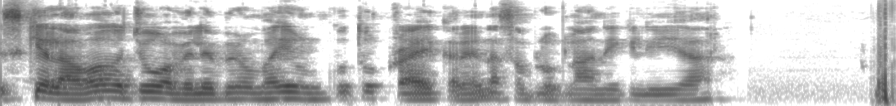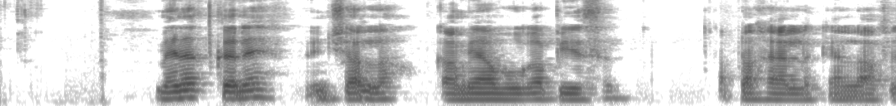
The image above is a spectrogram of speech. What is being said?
इसके अलावा जो अवेलेबल हो भाई, उनको तो ट्राई करें ना सब लोग लाने के लिए यार। मेहनत करें इन कामयाब होगा पी अपना ख्याल रखें, अल्लाह हाफ़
